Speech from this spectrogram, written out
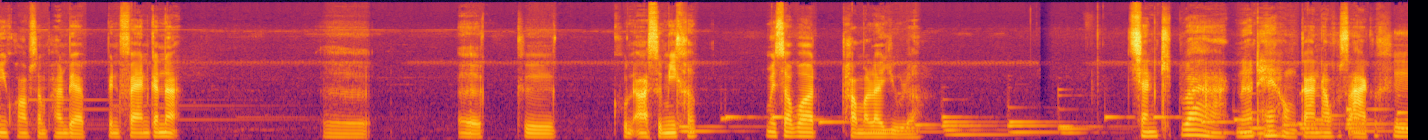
มีความสัมพันธ์แบบเป็นแฟนกันน่ะ เออ เออ คือคุณอาซึมิครับ ไม่ทราบว่าทำอะไรอยู่เหรอ ฉันคิดว่าเนื้อแท้ของการทำความสะอาดก็คือ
